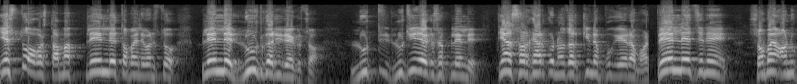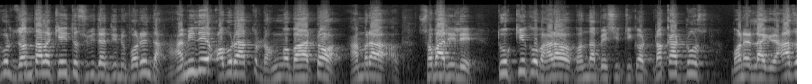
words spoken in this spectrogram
यस्तो अवस्थामा प्लेनले तपाईँले भने जस्तो प्लेनले लुट गरिरहेको छ। लुटी लुटिरहेको छ प्लेनले। त्यहाँ सरकारको नजर किन पुगेर भन् प्लेनले चाहिँ समय अनुकूल जनतालाई केही त सुविधा दिनु पऱ्यो नि त। हामीले अवरात्र ढङ्गबाट हाम्रा सवारीले तोकिएको भाडाभन्दा बेसी टिकट नकाट्नुहोस् भनेर लागि आज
